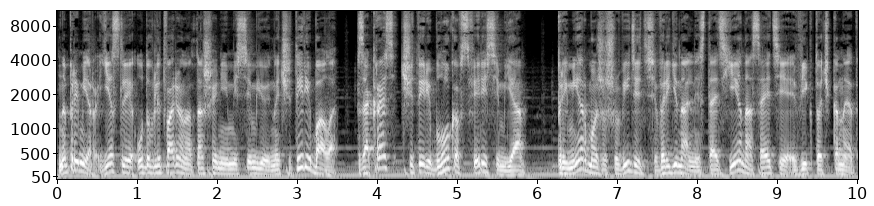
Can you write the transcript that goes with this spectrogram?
Например, если удовлетворен отношениями с семьей на 4 балла, закрась 4 блока в сфере «семья». Пример можешь увидеть в оригинальной статье на сайте vic.net.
